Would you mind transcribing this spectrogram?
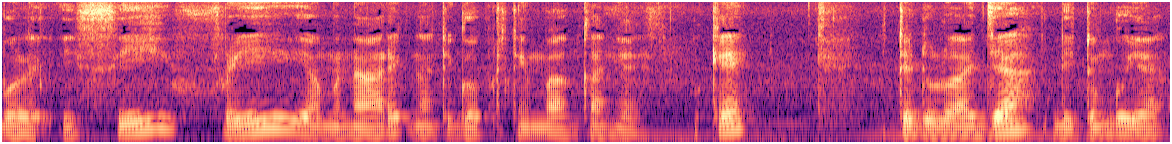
Boleh isi free yang menarik nanti gue pertimbangkan guys, oke? Okay? Itu dulu aja, ditunggu ya.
